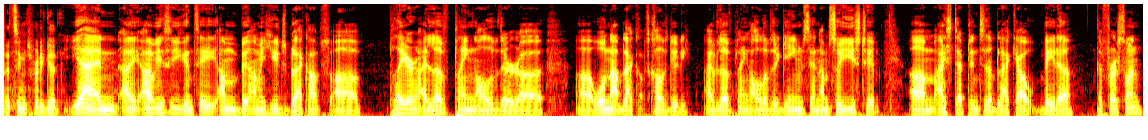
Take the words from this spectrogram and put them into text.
it seems pretty good. Yeah, and I obviously you can say I'm a bit, I'm a huge Black Ops uh player. I love playing all of their uh uh well not Black Ops, Call of Duty. I've loved playing all of their games and I'm so used to it. Um I stepped into the Blackout beta, the first one.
